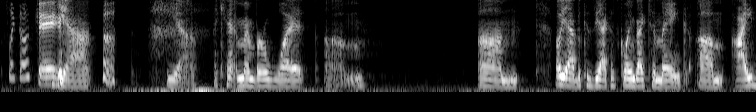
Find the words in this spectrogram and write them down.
it's like okay. yeah, yeah. I can't remember what. um Um. Oh yeah, because yeah, because going back to Mank, um, I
